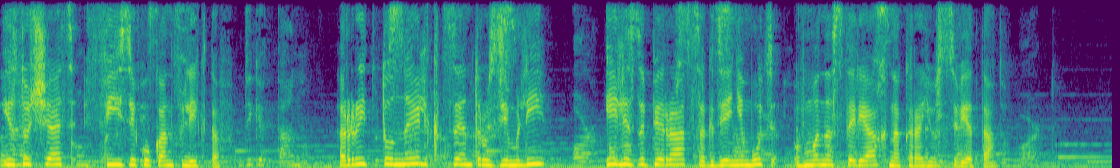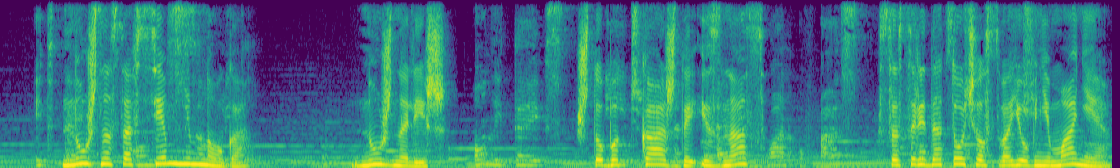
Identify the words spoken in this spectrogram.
изучать физику конфликтов, рыть туннель к центру Земли или запираться где-нибудь в монастырях на краю света – Нужно совсем немного. Нужно лишь, чтобы каждый из нас сосредоточил свое внимание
